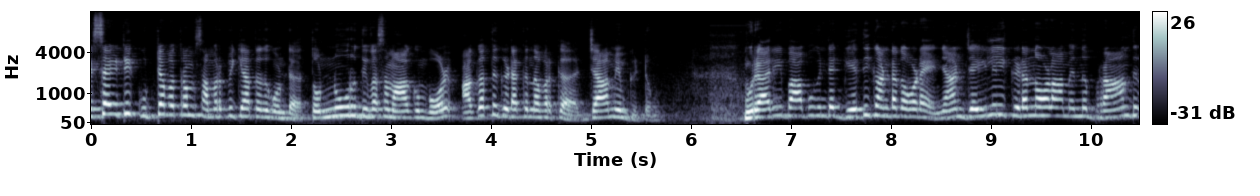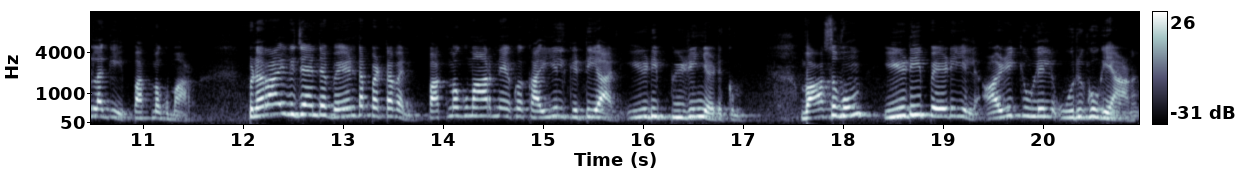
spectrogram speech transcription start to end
എസ് ഐ ടി കുറ്റപത്രം സമർപ്പിക്കാത്തത് കൊണ്ട് തൊണ്ണൂറ് ദിവസമാകുമ്പോൾ അകത്ത് കിടക്കുന്നവർക്ക് ജാമ്യം കിട്ടും. മുരാരി ബാബുവിന്റെ ഗതി കണ്ടതോടെ ഞാൻ ജയിലിൽ കിടന്നോളാമെന്ന് ഭ്രാന്തിളകി പത്മകുമാർ. പിണറായി വിജയന്റെ വേണ്ടപ്പെട്ടവൻ പത്മകുമാറിനെയൊക്കെ കയ്യിൽ കിട്ടിയാൽ ഇ ഡി പിഴിഞ്ഞെടുക്കും. വാസുവും ഇ ഡി പേടിയിൽ അഴിക്കുള്ളിൽ ഉരുകുകയാണ്.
